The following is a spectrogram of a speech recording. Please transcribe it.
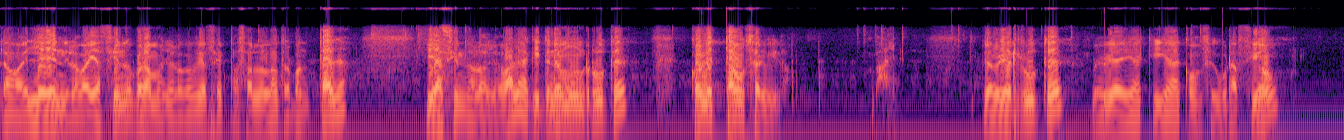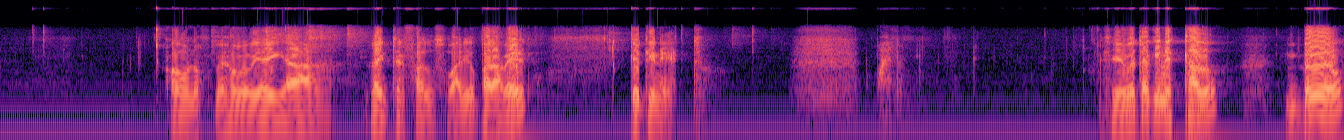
lo vais leyendo y lo vais haciendo, pero vamos, yo lo que voy a hacer es pasarlo a la otra pantalla y haciéndolo yo, ¿vale? Aquí tenemos un router conectado a un servidor, ¿vale? Voy a abrir el router, me voy a ir aquí a configuración. Oh, no, mejor me voy a ir a la interfaz de usuario para ver qué tiene esto. Bueno, si me meto aquí en estado, veo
